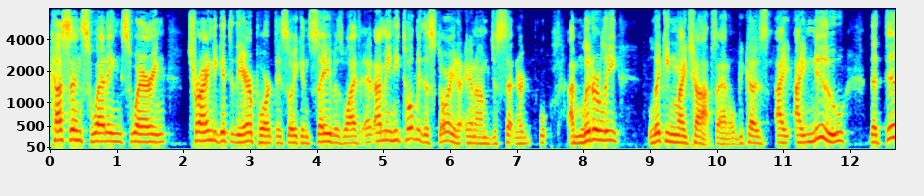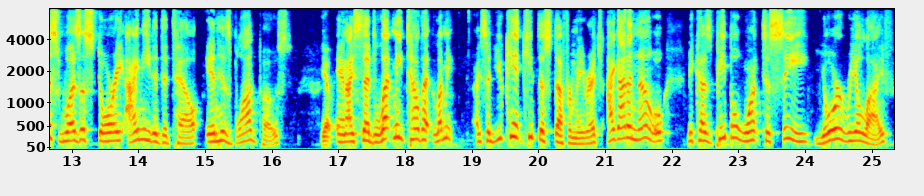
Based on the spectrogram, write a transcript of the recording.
cussing, sweating, swearing, trying to get to the airport so he can save his wife. And I mean, he told me this story, and I'm just sitting there. I'm literally licking my chops, Adil, because I I knew that this was a story I needed to tell in his blog post. Yep. And I said, let me tell that. Let me. I said, you can't keep this stuff from me, Rich. I got to know because people want to see your real life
